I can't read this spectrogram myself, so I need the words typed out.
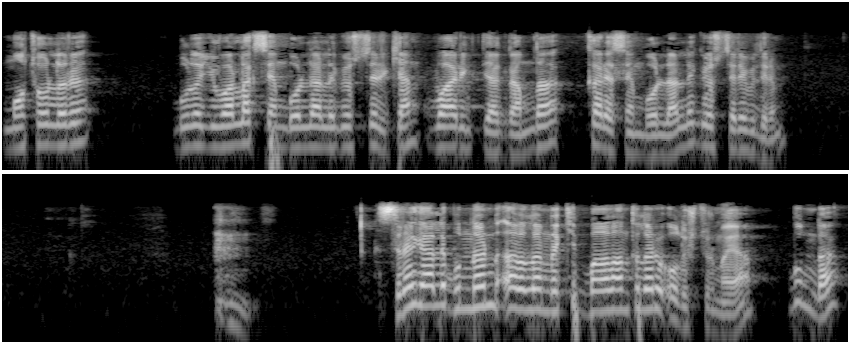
motorları burada yuvarlak sembollerle gösterirken wiring diyagramda kare sembollerle gösterebilirim. Sıra geldi bunların aralarındaki bağlantıları oluşturmaya. Bunda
